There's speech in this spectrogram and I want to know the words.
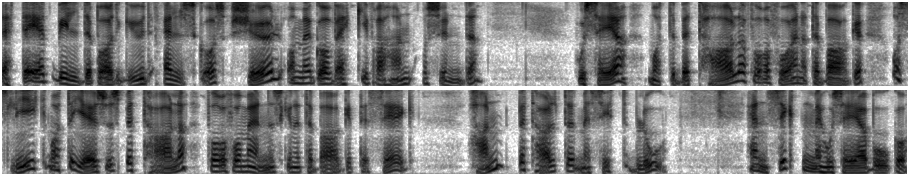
Dette er et bilde på at Gud elsker oss sjøl om vi går vekk ifra Han og synder. Hosea måtte betale for å få henne tilbake, og slik måtte Jesus betale for å få menneskene tilbake til seg. Han betalte med sitt blod. Hensikten med Hosea-boka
